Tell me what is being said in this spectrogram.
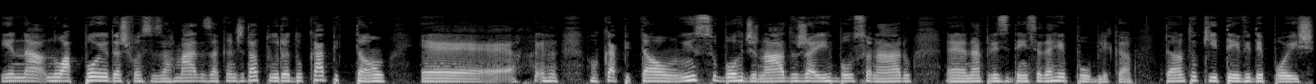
e na, no apoio das Forças Armadas à candidatura do capitão, é, o capitão insubordinado Jair Bolsonaro é, na presidência da República. Tanto que teve depois,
